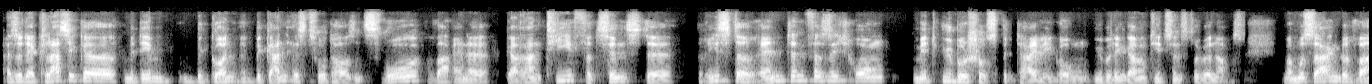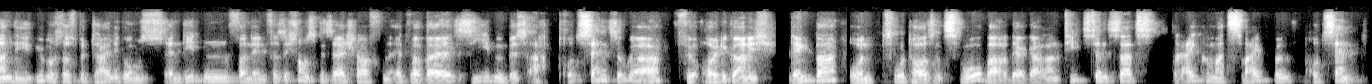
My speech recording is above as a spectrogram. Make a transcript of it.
Also der Klassiker, mit dem begann, begann es 2002, war eine garantieverzinste Riester-Rentenversicherung mit Überschussbeteiligung über den Garantiezins darüber hinaus. Man muss sagen, dort waren die Überschussbeteiligungsrenditen von den Versicherungsgesellschaften etwa bei sieben bis acht Prozent sogar, für heute gar nicht denkbar. Und 2002 war der Garantiezinssatz 3,25 Prozent.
